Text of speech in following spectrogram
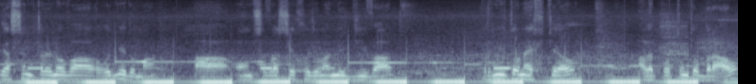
Já jsem trénoval hodně doma a on se vlastně chodil na mě dívat. První to nechtěl, ale potom to bral.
